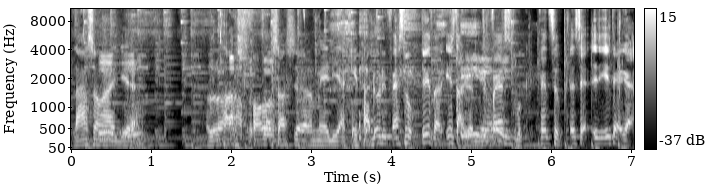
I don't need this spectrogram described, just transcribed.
langsung aja. Lo harus Ah, follow betul. sosial media kita dulu di Facebook, Twitter, Instagram, di Iya. Facebook, Facebook, eh, itu ya?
